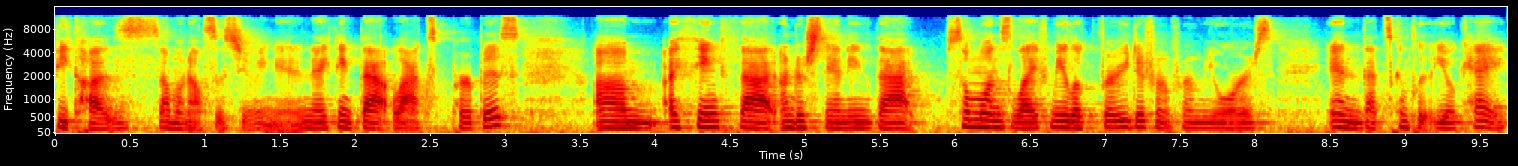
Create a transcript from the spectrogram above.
because someone else is doing it. And I think that lacks purpose. Um, I think that understanding that someone's life may look very different from yours, and that's completely okay.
